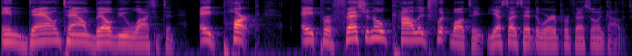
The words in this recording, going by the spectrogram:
in downtown Bellevue, Washington. A park, a professional college football team. Yes, I said the word professional in college.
